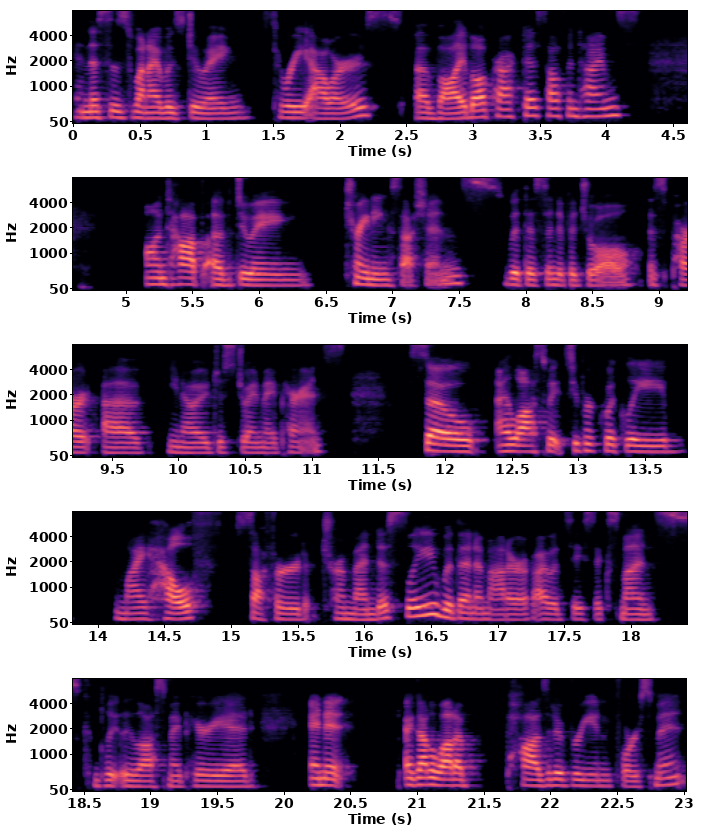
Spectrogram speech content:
And this is when I was doing three hours of volleyball practice, oftentimes, on top of doing training sessions with this individual as part of, you know, I just joined my parents. So I lost weight super quickly. My health suffered tremendously within a matter of, I would say, six months, completely lost my period. And it, I got a lot of positive reinforcement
